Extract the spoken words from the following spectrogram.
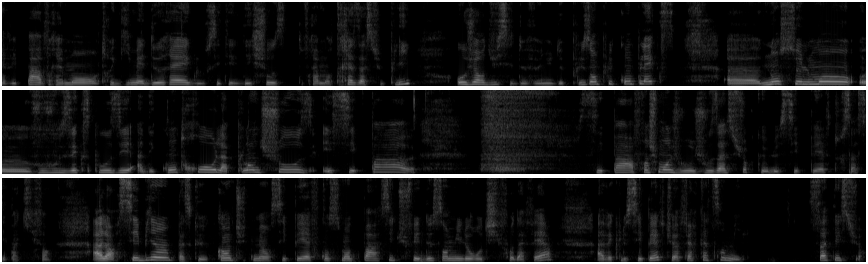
avait pas vraiment entre guillemets de règles ou c'était des choses vraiment très assouplies. Aujourd'hui, c'est devenu de plus en plus complexe. Euh, non seulement euh, vous vous exposez à des contrôles, à plein de choses, et c'est pas. Euh, c'est pas. Franchement, je vous, assure que le CPF, tout ça, c'est pas kiffant. Alors, c'est bien parce que quand tu te mets en CPF, qu'on se mente pas, si tu fais 200 000 euros de chiffre d'affaires, avec le CPF, tu vas faire 400 000. Ça, t'es sûr.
